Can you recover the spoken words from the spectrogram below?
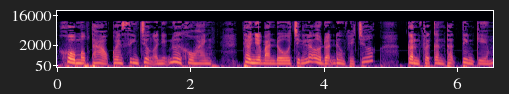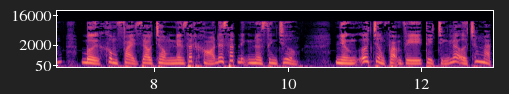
Khổ mộc thảo quen sinh trưởng ở những nơi khô hành. Theo như bản đồ chính là ở đoạn đường phía trước. Cần phải cẩn thận tìm kiếm, bởi không phải gieo trồng nên rất khó để xác định nơi sinh trưởng. Nhưng ước chừng phạm vi thì chính là ở trước mặt.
